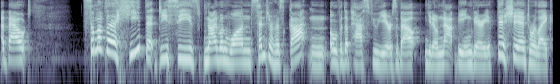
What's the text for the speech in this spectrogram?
about some of the heat that DC's 911 center has gotten over the past few years about, you know, not being very efficient or like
